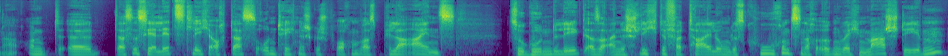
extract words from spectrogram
Ja, und äh, das ist ja letztlich auch das, untechnisch gesprochen, was Pillar 1 zugrunde legt, also eine schlichte Verteilung des Kuchens nach irgendwelchen Maßstäben.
